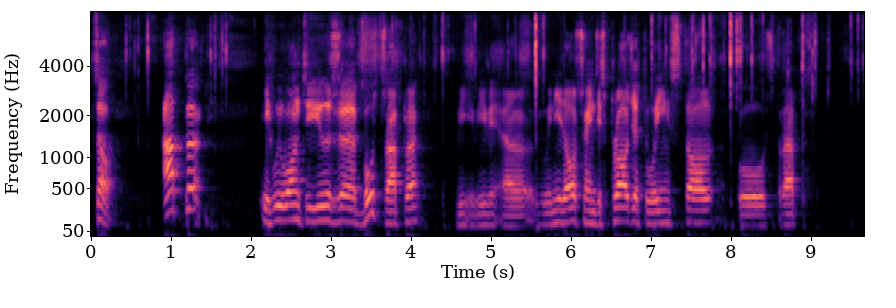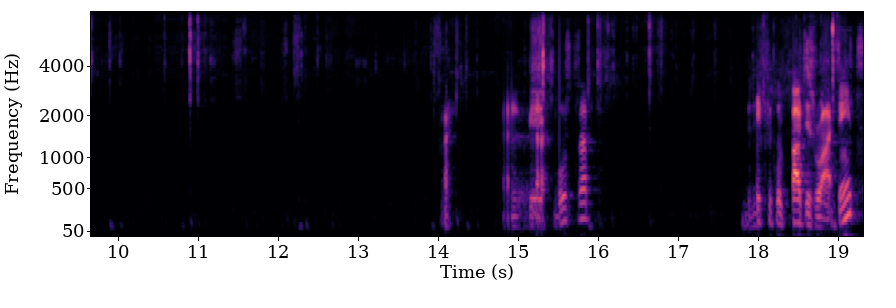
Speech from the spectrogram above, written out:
so, up, if we want to use uh, Bootstrap, we, we, uh, we, need also in this project to install Bootstrap. And React Bootstrap. The difficult part is writing it.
